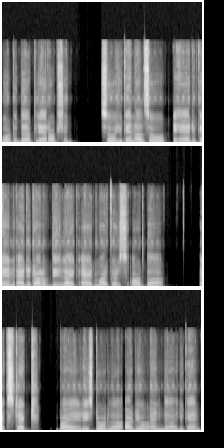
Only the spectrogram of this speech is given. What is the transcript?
go to the player option. So you can also here you can edit all of these like add markers or the extract by restore the audio and uh, you can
